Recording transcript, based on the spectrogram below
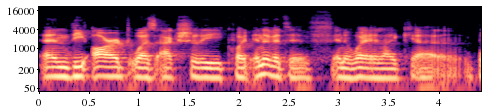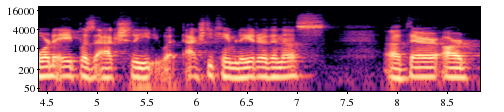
And the art was actually quite innovative in a way. Like uh, Bored Ape was actually actually came later than us. Uh, their art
